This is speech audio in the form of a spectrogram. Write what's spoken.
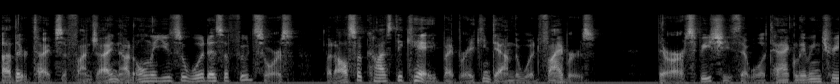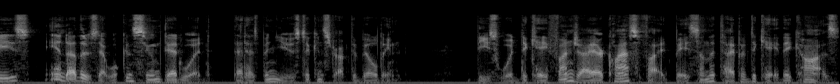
Other types of fungi not only use the wood as a food source, but also cause decay by breaking down the wood fibers. There are species that will attack living trees and others that will consume dead wood that has been used to construct a building. These wood decay fungi are classified based on the type of decay they cause.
